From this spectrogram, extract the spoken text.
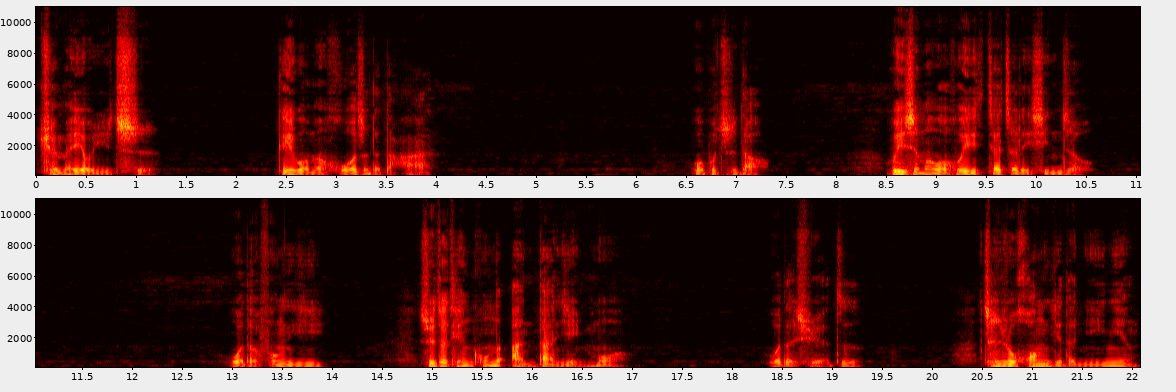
却没有一次给我们活着的答案。我不知道为什么我会在这里行走。我的风衣随着天空的暗淡隐没，我的靴子沉入荒野的泥泞。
